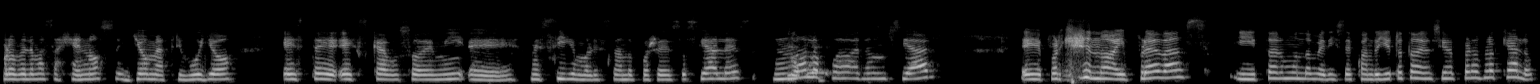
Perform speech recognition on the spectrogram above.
problemas ajenos yo me atribuyo. Este ex que abusó de mí eh, me sigue molestando por redes sociales. No, lo puedo denunciar eh, porque no hay pruebas y todo el mundo me dice cuando yo trato de decir, pero bloquealo.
